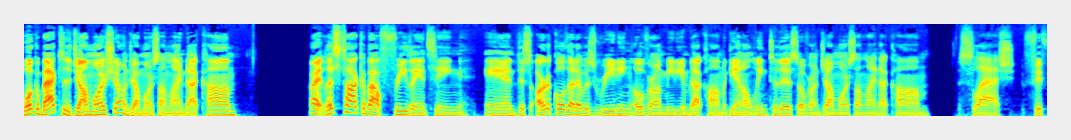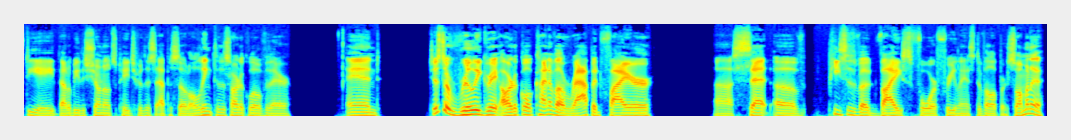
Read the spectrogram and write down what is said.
Welcome back to the John Morris Show on johnmorrisonline.com. All right, let's talk about freelancing and this article that I was reading over on medium.com. Again, I'll link to this over on johnmorrisonline.com slash 58. That'll be the show notes page for this episode. I'll link to this article over there. And just a really great article, kind of a rapid fire uh, set of pieces of advice for freelance developers. So I'm going to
